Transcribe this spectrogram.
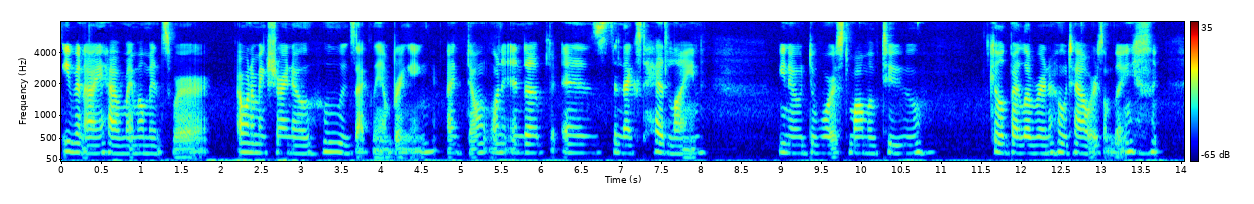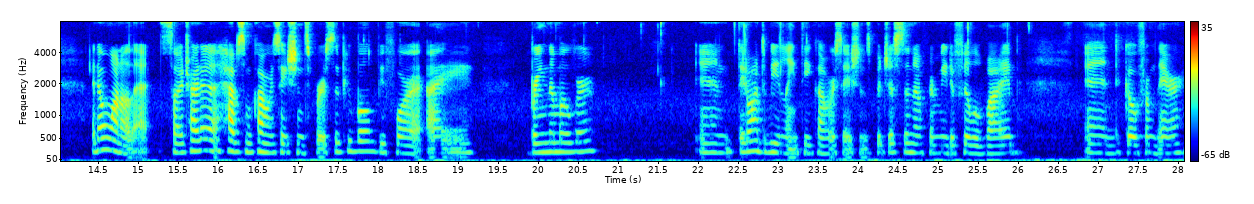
even I have my moments where I want to make sure I know who exactly I'm bringing. I don't want to end up as the next headline you know, divorced mom of two, killed by lover in a hotel or something. I don't want all that. So I try to have some conversations first with people before I bring them over. And they don't have to be lengthy conversations, but just enough for me to feel a vibe and go from there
